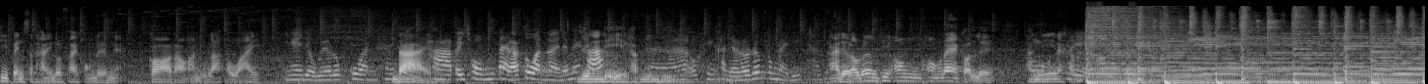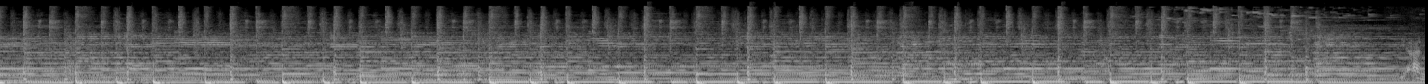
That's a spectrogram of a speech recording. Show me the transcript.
ที่เป็นสถานีรถไฟของเดิมเนี่ยก็เราอนุรักษ์เอาไว้ ยังไงเดี๋ยวเวรบกวนให้ได้ พาไปชมแต่ละส่วนหน่อยได้ไหมคะยินดีครับยินดีอ่าโอเคค่ะเดี๋ยวเราเริ่มตรงไหนดีคะอะเดี๋ยวเราเริ่มที่ห้องห้องแรกก่อนเลย ทางนี้นะครับ โอเพี่อัน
